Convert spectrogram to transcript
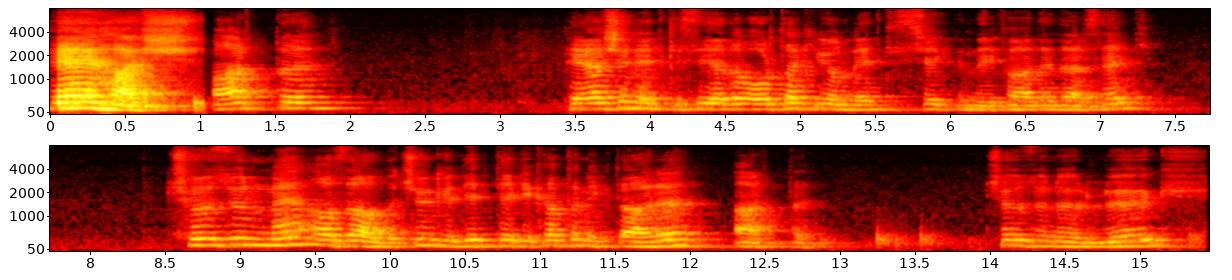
pH arttı. pH'in etkisi ya da ortak iyonun etkisi şeklinde ifade edersek çözünme azaldı. Çünkü dipteki katı miktarı arttı. Çözünürlük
